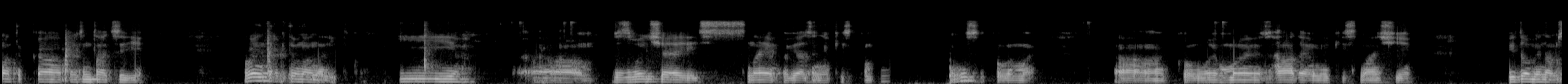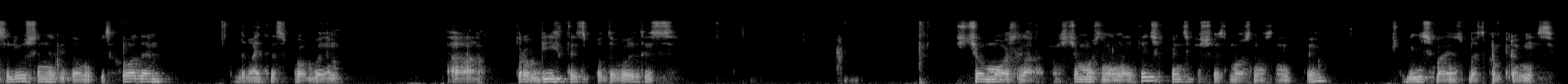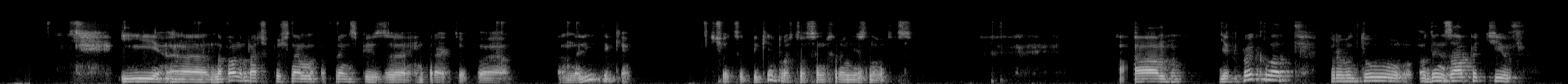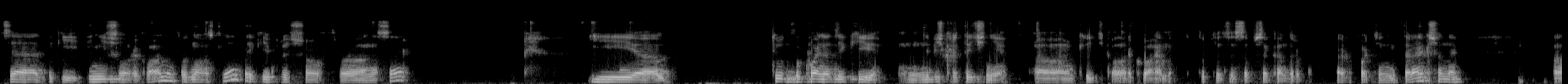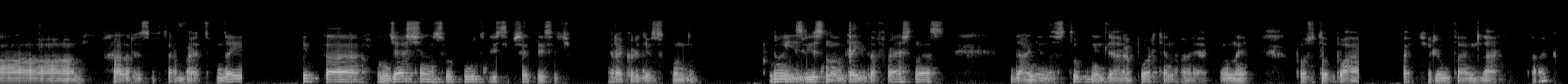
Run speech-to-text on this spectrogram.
тематика презентації про інтерактивну аналітику. І е, зазвичай з нею пов'язані якісь компроміси, коли ми, е, коли ми згадуємо якісь наші відомі нам солюшени, відомі підходи. Давайте спробуємо е, пробігтись, подивитись, що можна, що можна знайти, чи в принципі щось можна знайти більш-менш без компромісів. І е, напевно, перше почнемо в принципі з Interactive аналітики. Що це таке? Просто синхронізнутися. Як приклад, приведу один з запитів. Це такий initial requirement одного з клієнта, який прийшов на сер. І е, тут буквально такі найбільш критичні critical requirement, тобто це subsequent reporting interaction, uh, hundreds of terabytes of data, ingestion throughput 250 тисяч рекордів в секунду. Ну і, звісно, data freshness, дані доступні для репортингу, як вони поступають, real-time дані. Так?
